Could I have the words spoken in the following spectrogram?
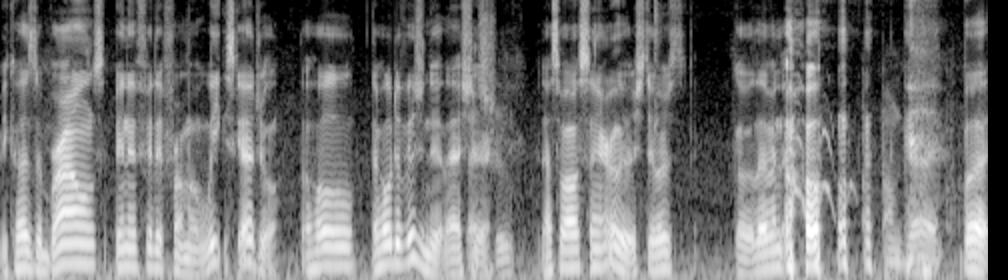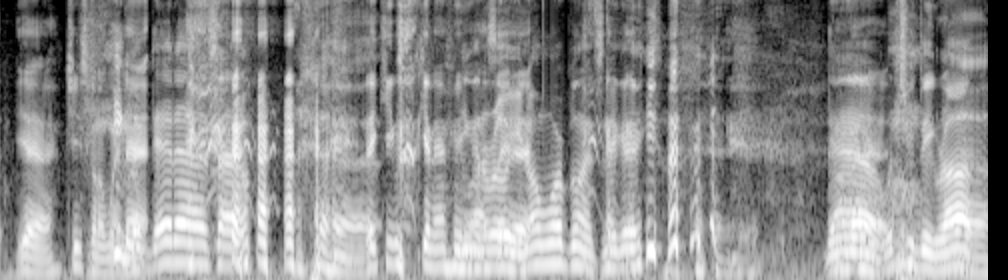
Because the Browns benefited from a weak schedule. The whole the whole division did last That's year. That's true. That's what I was saying earlier. Steelers go 11 0. I'm dead. but yeah, Chiefs gonna he win looked that. dead ass at him. they keep looking at me He when gonna I roll say you that. no more blunts, nigga. Damn. What you think, Rob? Uh,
